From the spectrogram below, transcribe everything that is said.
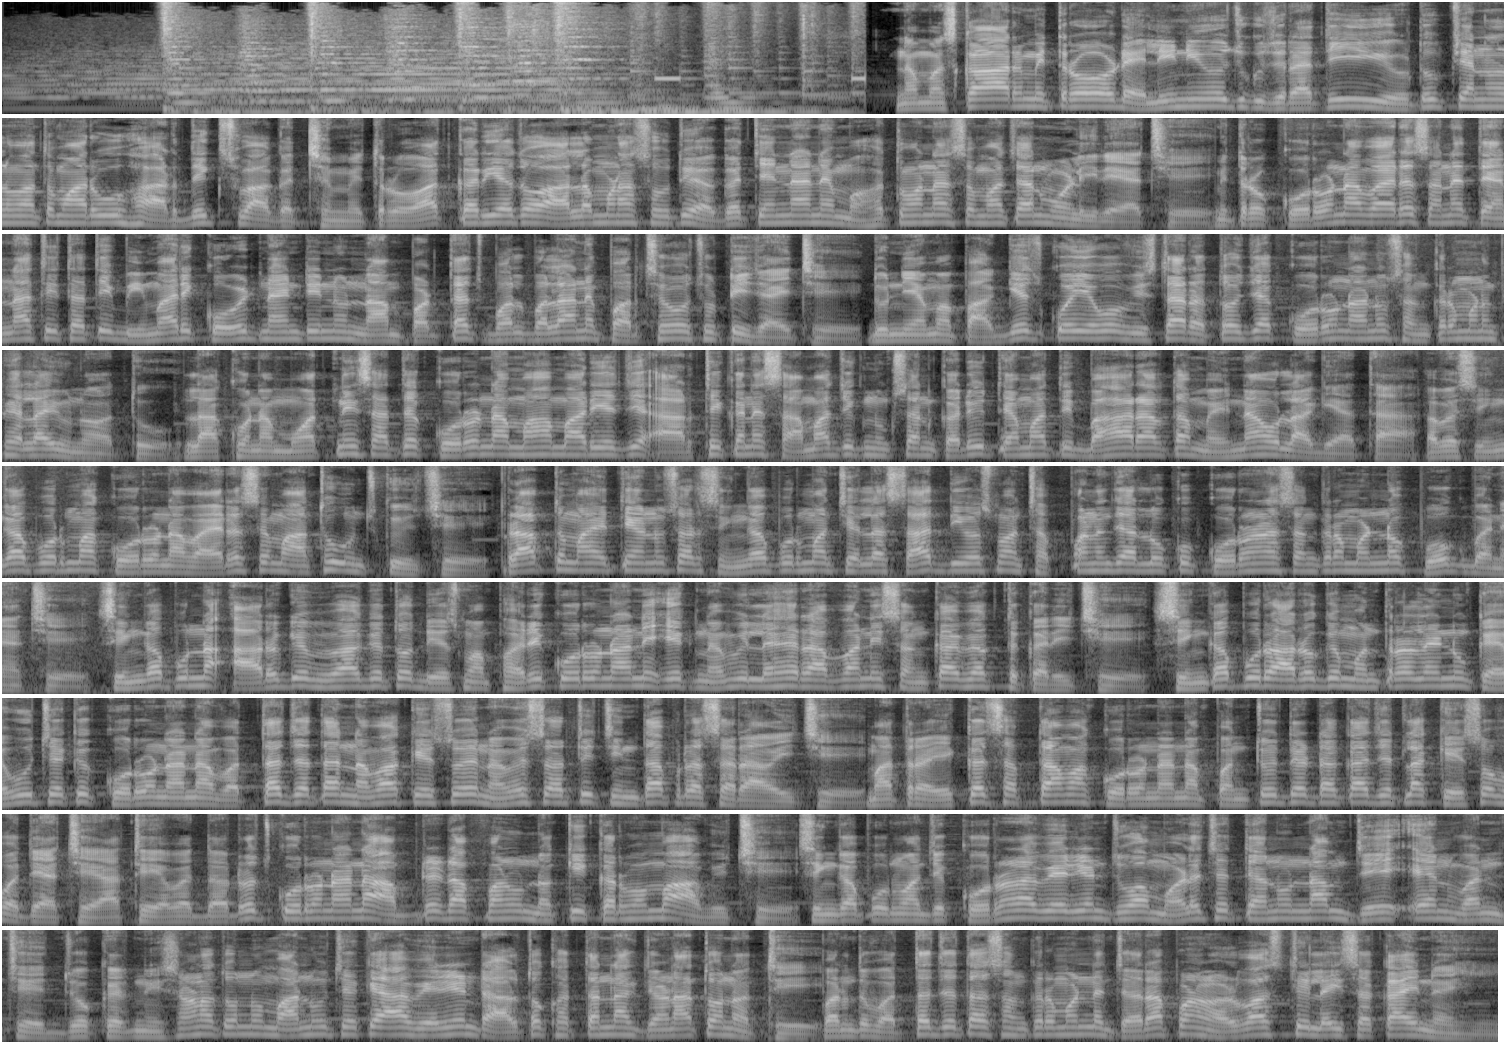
you. નમસ્કાર મિત્રો daily news Gujarati YouTube ચેનલમાં તમારું હાર્દિક સ્વાગત છે. મિત્રો, વાત કરીએ તો હાલ હમણાં સૌથી અગત્યના અને મહત્વના સમાચાર મળી રહ્યા છે. મિત્રો, કોરોના વાયરસ અને તેનાથી થતી બીમારી કોવિડ નાઇન્ટીનનું નામ પડતા જ ભલભલાને પરસેવો છૂટી જાય છે. દુનિયામાં ભાગ્યે જ કોઈ એવો વિસ્તાર હતો જ્યાં કોરોનાનું સંક્રમણ ફેલાયું ન હતું. લાખોના મોતની સાથે કોરોના મહામારીએ જે આર્થિક અને સામાજિક નુકસાન કર્યું તેમાંથી બહાર આવતા મહિનાઓ લાગ્યા હતા. હવે સિંગાપુરમાં કોરોના વાયરસે માથું ઊંચક્યું છે. પ્રાપ્ત માહિતી અનુસાર સિંગાપુરમાં છેલ્લા સાત દિવસમાં છપ્પન હજાર લોકો કોરોના સંક્રમણનો ભોગ બન્યા છે. સિંગાપુરના આરોગ્ય વિભાગે તો દેશમાં ફરી કોરોનાની એક નવી લહેર આવવાની શંકા વ્યક્ત કરી છે. સિંગાપુર આરોગ્ય મંત્રાલયનું કહેવું છે કે કોરોનાના વધતા જતા નવા કેસોએ નવેસરથી ચિંતા પ્રસરાવી છે. માત્ર એક જ સપ્તાહમાં કોરોનાના પંચોતેર ટકા જેટલા કેસો વધ્યા છે. આથી હવે દરરોજ કોરોનાના અપડેટ આપવાનું નક્કી કરવામાં આવ્યું છે. સિંગાપુરમાં જે કોરોના વેરિયન્ટ જોવા મળે છે તેનું નામ જે એન વન છે, જો કે નિષ્ણાતોનું માનવું છે કે આ વેરિયન્ટ હાલ તો ખતરનાક જણાતો નથી. પરંતુ વધતા જતા સંક્રમણને જરા પણ હળવાશથી લઈ શકાય નહીં.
